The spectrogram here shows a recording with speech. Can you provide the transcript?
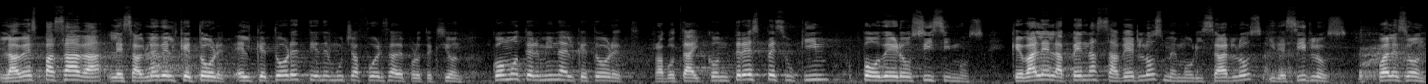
La vez pasada les hablé del Ketoret. El Ketoret tiene mucha fuerza de protección. ¿Cómo termina el Ketoret, Rabotai? Con tres pesukim poderosísimos que vale la pena saberlos, memorizarlos y decirlos. ¿Cuáles son?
